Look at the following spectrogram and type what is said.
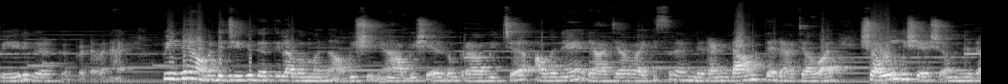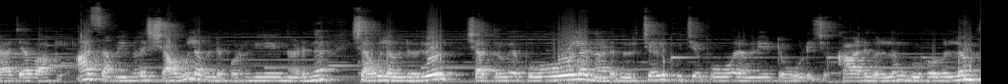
പേര് കേൾക്കപ്പെട്ടവനായി. പിന്നെ അവന്റെ ജീവിതത്തിൽ അവൻ വന്ന് അഭിഷേ അഭിഷേകം പ്രാപിച്ച് അവനെ രാജാവായി ഇസ്രായേലിന്റെ രണ്ടാമത്തെ രാജാവായി ഷൗലിന് ശേഷം അവനെ രാജാവാക്കി. ആ സമയങ്ങളിൽ ഷൗൽ അവന്റെ പുറകെ നടന്ന് ഷൗൽ അവനൊരു ശത്രുവെ പോലെ നടന്നു ഒരു ചെളുപ്പൂച്ചയെ പോലെ അവനെ ഇട്ട് ഓടിച്ചു. കാടുകളിലും ഗുഹകളിലും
